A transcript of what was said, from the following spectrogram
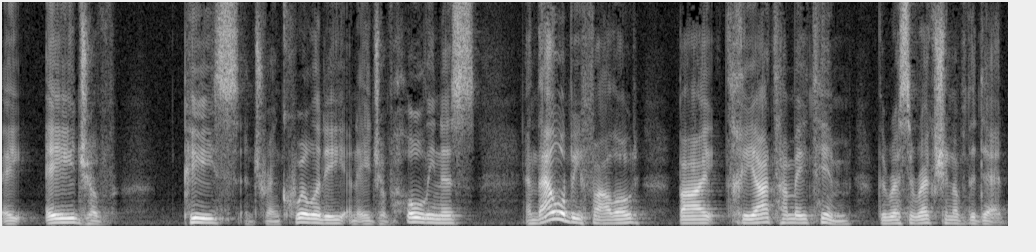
a age of peace and tranquility, an age of holiness, and that will be followed by Tchiyat HaMetim, the resurrection of the dead.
